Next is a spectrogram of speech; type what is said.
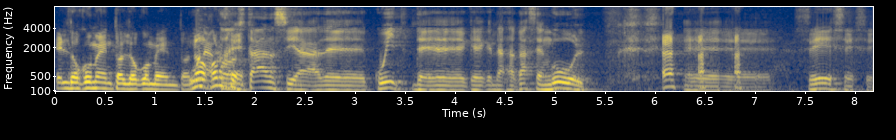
el documento, el documento. ¿No, Una Jorge? constancia de quit de que, que la sacás en Google. Eh, sí, sí, sí.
